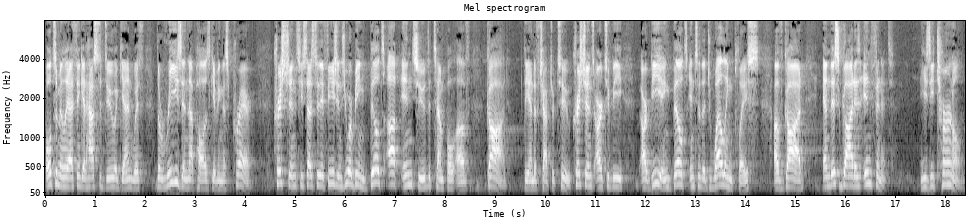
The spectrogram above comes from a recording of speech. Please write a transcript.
Ultimately, I think it has to do again with the reason that Paul is giving this prayer. Christians, he says to the Ephesians, you are being built up into the temple of God. The end of chapter 2. Christians are to be are being built into the dwelling place of God, and this God is infinite. He's eternal.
